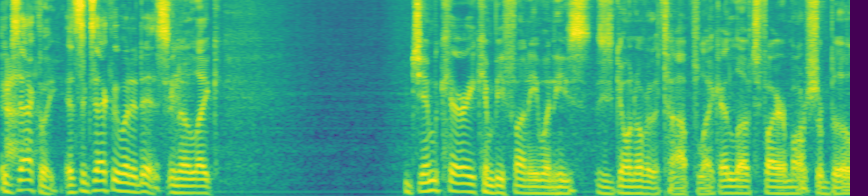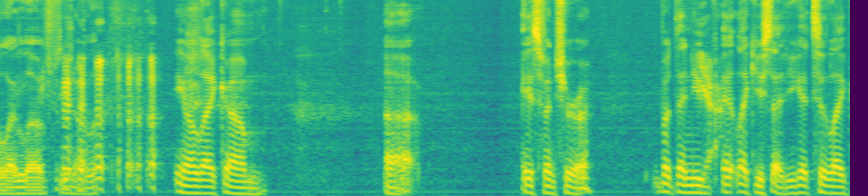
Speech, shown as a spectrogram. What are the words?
exactly. it's exactly what it is. You know, like Jim Carrey can be funny when he's he's going over the top. Like I loved Fire Marshal Bill. I loved you know, li- you know like um, uh, Ace Ventura. But then you, Yeah. it- like you said, you get to like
